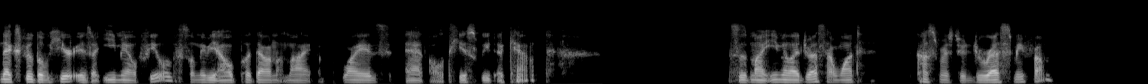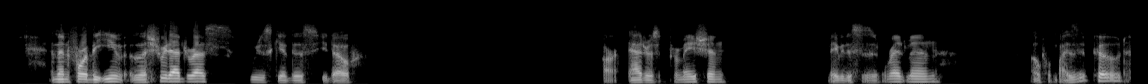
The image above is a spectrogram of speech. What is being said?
Next field over here is our email field. So maybe I'll put down my appliance at Althea Suite account. This is my email address I want customers to address me from. And then for the e the street address, we just give this, you know, our address information. Maybe this is in Redmond. I'll put my zip code.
